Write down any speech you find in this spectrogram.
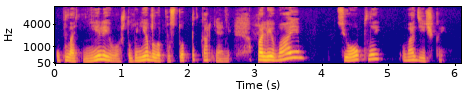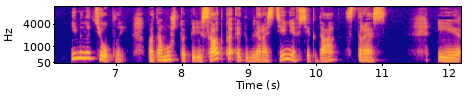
уплотнили его, чтобы не было пустот под корнями. Поливаем теплой водичкой. Именно теплой, потому что пересадка это для растения всегда стресс. И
